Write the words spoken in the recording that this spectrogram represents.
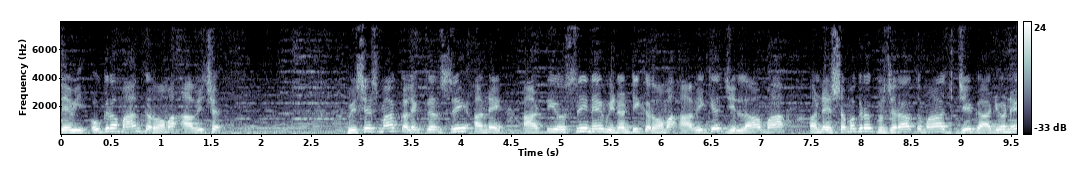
તેવી ઉગ્ર માંગ કરવામાં આવી છે. વિશેષમાં કલેક્ટરશ્રી અને આરટીઓશ્રીને વિનંતી કરવામાં આવી કે જિલ્લામાં અને સમગ્ર ગુજરાતમાં જે ગાડીઓને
